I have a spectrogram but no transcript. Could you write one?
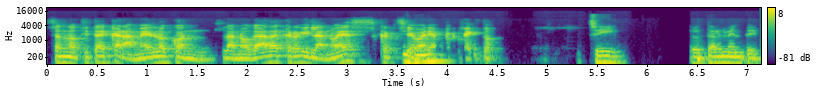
Esa notita de caramelo con la nogada creo, y la nuez, creo que se llevaría perfecto. Sí, totalmente.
